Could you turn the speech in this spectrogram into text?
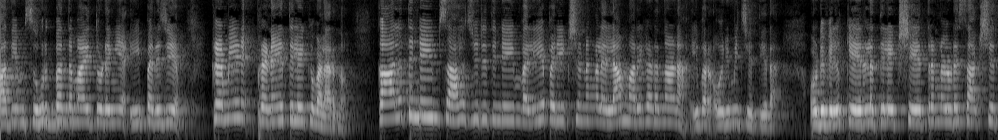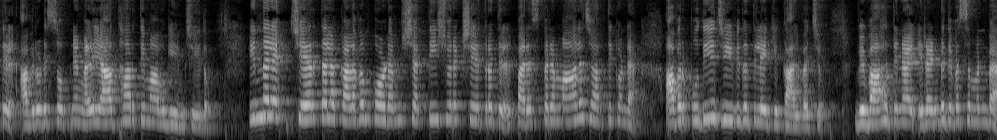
ആദ്യം സുഹൃത്ബന്ധമായി തുടങ്ങിയ ഈ പരിചയം ക്രമേണ പ്രണയത്തിലേക്ക് വളർന്നു. കാലത്തിന്റെയും സാഹചര്യത്തിന്റെയും വലിയ പരീക്ഷണങ്ങളെല്ലാം മറികടന്നാണ് ഇവർ ഒരുമിച്ചെത്തിയത്. ഒടുവിൽ കേരളത്തിലെ ക്ഷേത്രങ്ങളുടെ സാക്ഷ്യത്തിൽ അവരുടെ സ്വപ്നങ്ങൾ യാഥാർത്ഥ്യമാവുകയും ചെയ്തു. ഇന്നലെ ചേർത്തല കളവംകോടം ശക്തീശ്വര ക്ഷേത്രത്തിൽ പരസ്പരം മാല ചാർത്തിക്കൊണ്ട് അവർ പുതിയ ജീവിതത്തിലേക്ക് കാൽവച്ചു. വിവാഹത്തിനായി രണ്ടു ദിവസം മുൻപ്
